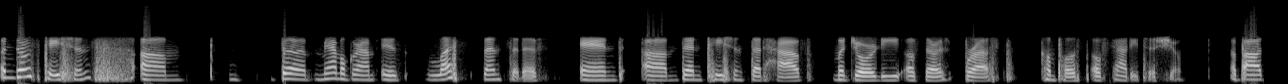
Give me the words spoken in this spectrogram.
In those patients, um, the mammogram is less sensitive and um, than patients that have majority of their breast composed of fatty tissue. About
